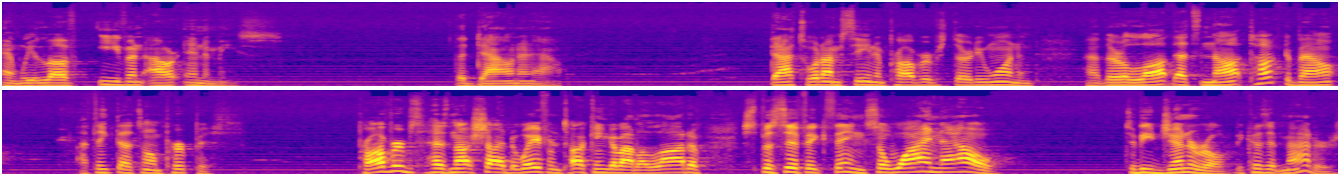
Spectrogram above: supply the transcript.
and we love even our enemies, the down and out. That's what I'm seeing in Proverbs 31. And uh, there are a lot that's not talked about. I think that's on purpose. Proverbs has not shied away from talking about a lot of specific things. So why now to be general? Because it matters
